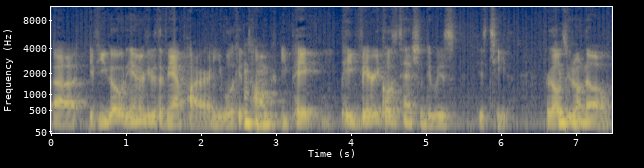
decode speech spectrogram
Uh, if you go to interview with a vampire and you look at Tom, you pay pay very close attention to his his teeth. For those who don't know,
